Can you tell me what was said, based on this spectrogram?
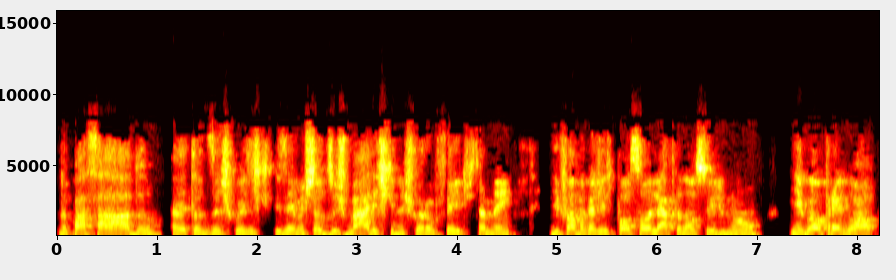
no passado, é, todas as coisas que fizemos, todos os males que nos foram feitos também, de forma que a gente possa olhar para o nosso irmão de igual para igual,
